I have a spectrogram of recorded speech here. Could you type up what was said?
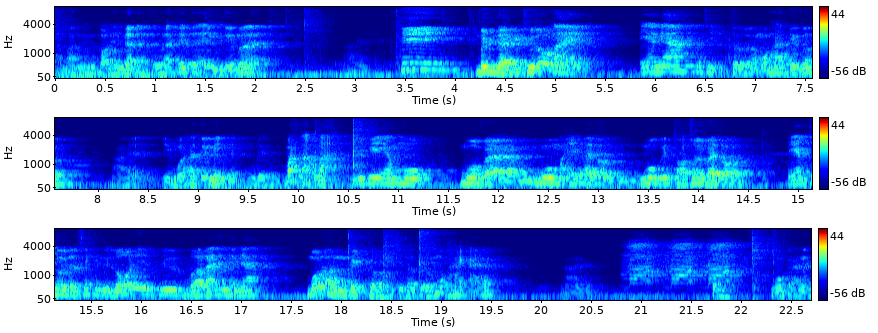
à, bàn mình to điểm nhất này. Thử lại tiếp anh em tiếng nữa này. Đấy. khi mình để cái chế độ này anh em nhá nó chỉ thử là một hai tiếng thôi. Đấy, chỉ một hai tiếng mình để bắt làm lại. Như khi em mua mua về mua máy về rồi mua cái trò chơi về rồi thì em chơi nó sẽ không bị lỗi như vừa nãy anh em nhá. Mỗi lần bình thường chỉ là thử một hai cái thôi. Đấy. Rồi, một cái này.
